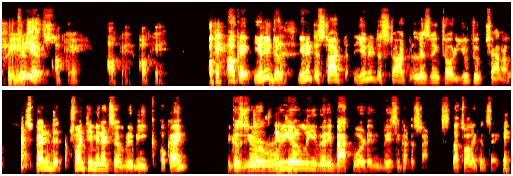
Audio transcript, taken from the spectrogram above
Three Three years? years. Okay, okay, okay, okay. Okay, you I need to that's you need to start you need to start listening to our YouTube channel. Spend 20 minutes every week, okay? Because you're thank you. really very backward in basic understandings. That's all I can say. Okay.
